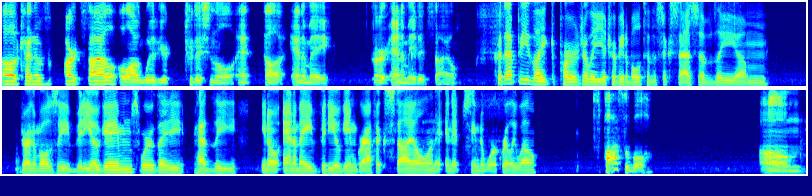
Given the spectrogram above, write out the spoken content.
uh kind of art style along with your traditional uh anime or animated style. Could that be like partially attributable to the success of the um Dragon Ball Z video games where they had the you know anime video game graphics style and it and it seemed to work really well? it's possible. Um,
